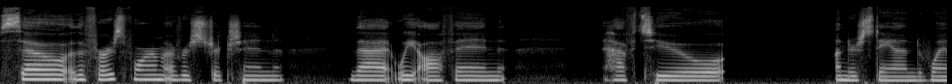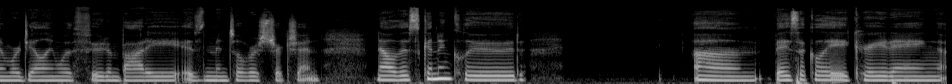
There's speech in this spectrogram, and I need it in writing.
So, the first form of restriction that we often have to understand when we're dealing with food and body is mental restriction. Now, this can include um, basically creating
